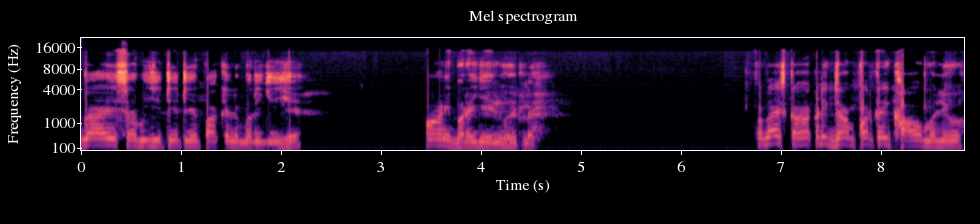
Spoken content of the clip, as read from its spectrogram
ગાઈસ આ બીજી ટેટીએ પાકેલી ભરી ગઈ છે. પાણી ભરાઈ ગયેલું એટલે. તો ગાઈસ કાંકડી જામફળ કઈ ખાવા મળ્યું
